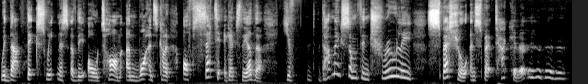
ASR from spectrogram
with that thick sweetness of the old Tom and want and kind of offset it against the other, you've that makes something truly special and spectacular.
